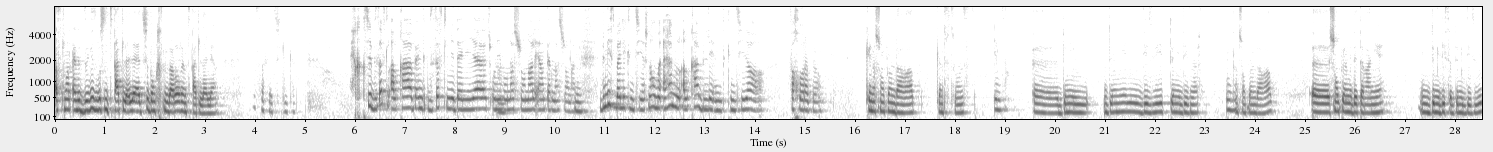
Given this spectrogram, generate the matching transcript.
أصلا أنا تزيد باش نتقاتل على هادشي donc خصني ضروري نتقاتل عليها. صافي هادشي اللي كان. حققتي بزاف الألقاب عندك بزاف الميداليات au niveau national et international بالنسبة لك أنت شنو هما أهم الألقاب اللي عندك أنت فخورة بهم؟ كاينة championne d'arabe كانت في تونس. إمتى؟ 2018 2019 كانت championne d'arabe championne méditerranée 2017 2018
